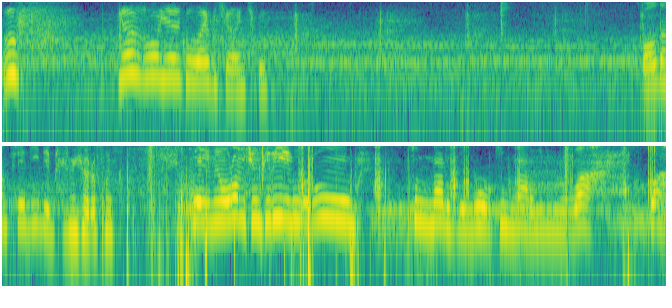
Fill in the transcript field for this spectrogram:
Uf. Yer zor yer kolay bir challenge bu. Golden Freddy'yi de bilmiyorum. bilmiyorum çünkü bilmiyorum. Kimler geliyor, kimler geliyor. Vah. Vah.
